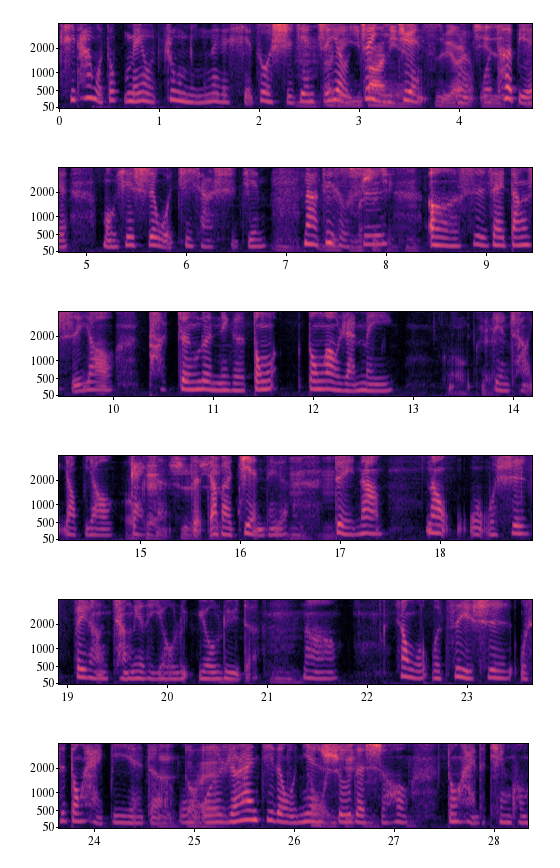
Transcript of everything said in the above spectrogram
其他我都没有注明那个写作时间，只有这一卷。我我特别某些诗我记下时间。那这首诗呃是在当时要他争论那个冬冬奥燃煤电厂要不要盖的的要不要建那个？对，那那我我是非常强烈的忧虑忧虑的。那像我我自己是我是东海毕业的，我我仍然记得我念书的时候，东海的天空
